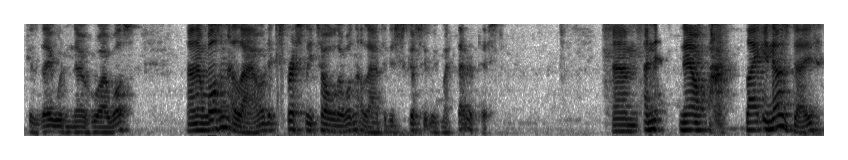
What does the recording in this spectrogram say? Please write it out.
because they wouldn't know who I was. And I wasn't allowed, expressly told I wasn't allowed to discuss it with my therapist. Um, and now, like in those days,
